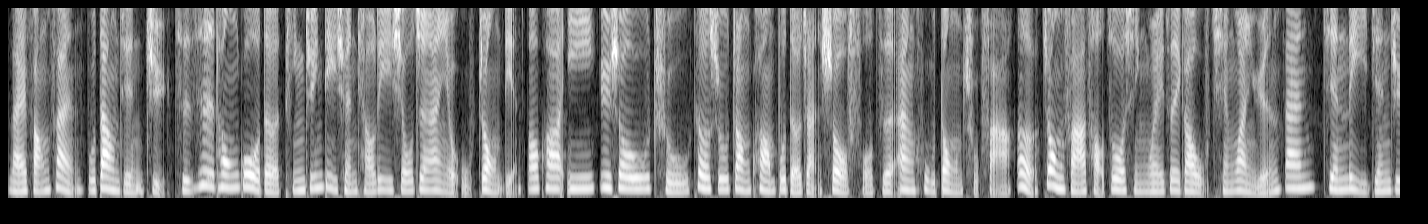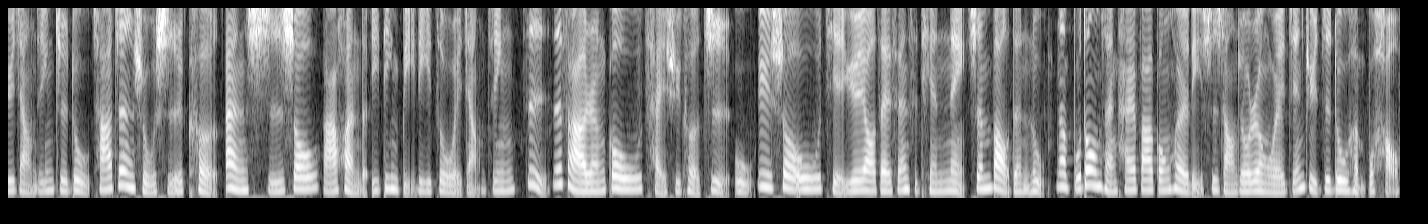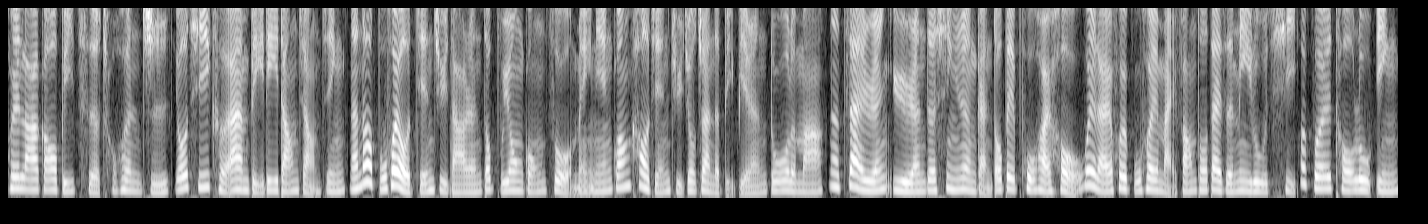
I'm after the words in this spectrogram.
来防范不当检举。此次通过的平均地权条例修正案有五重点，包括一、预售屋除特殊状况不得转售，否则按互动。处罚二，重罚炒作行为最高五千万元。三，建立检举奖金制度，查证属实可按实收罚款的一定比例作为奖金。四，司法人购屋采许可制。五，预售屋解约要在三十天内申报登录。那不动产开发工会理事长就认为检举制度很不好，会拉高彼此的仇恨值，尤其可按比例当奖金。难道不会有检举达人都不用工作，每年光靠检举就赚得比别人多了吗？那在人与人的信任感都被破坏后，未来会不会？买方都带着密录器，会不会偷录音？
